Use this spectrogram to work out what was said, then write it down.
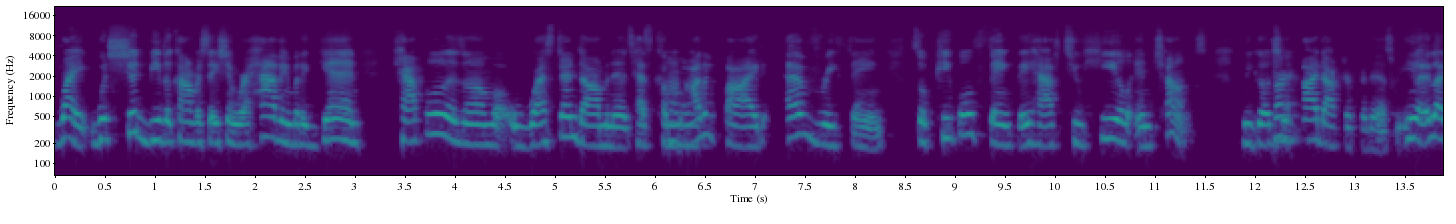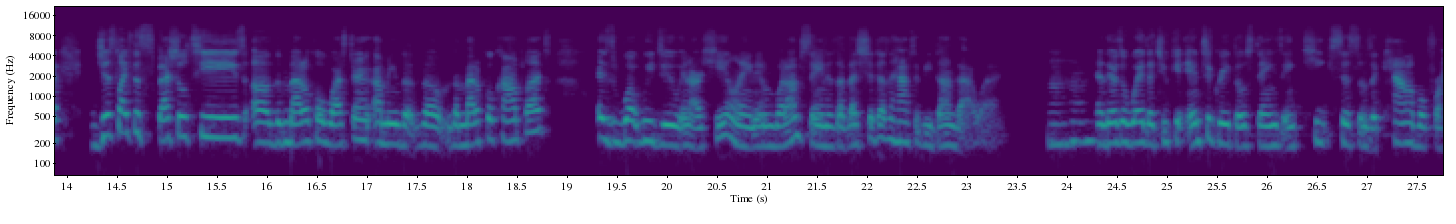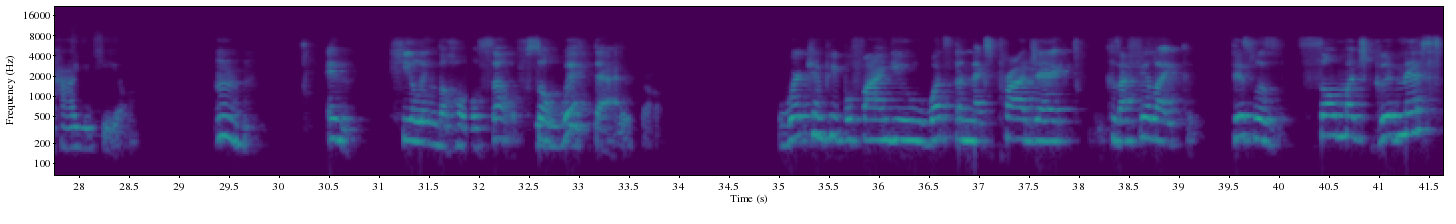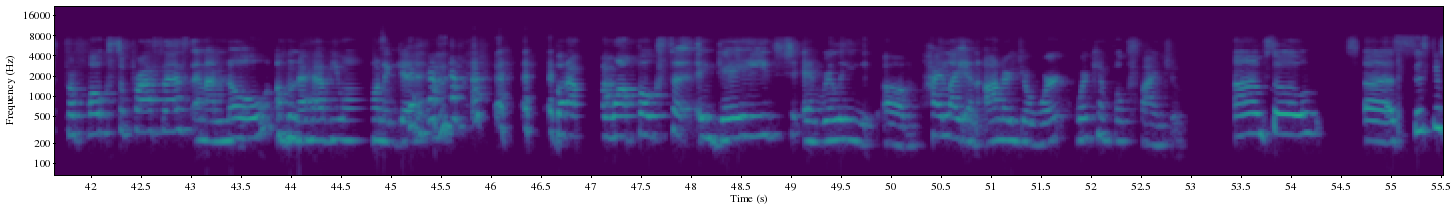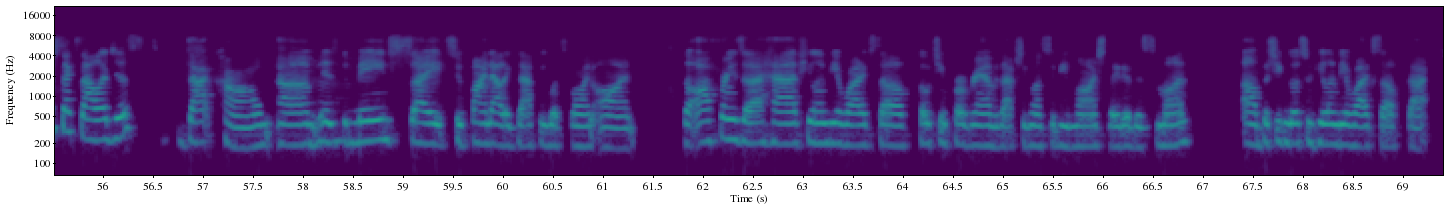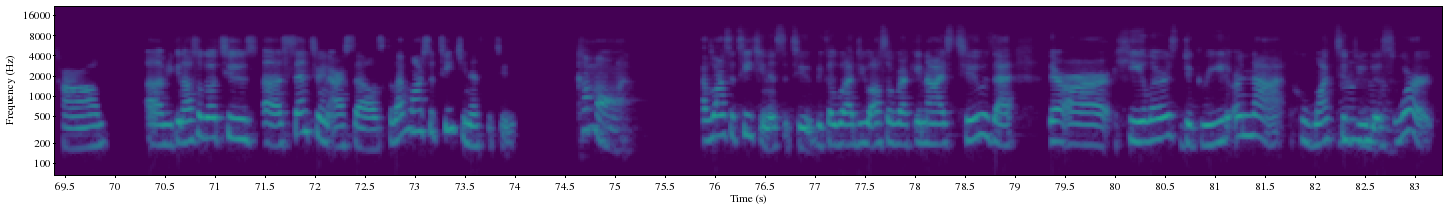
right which should be the conversation we're having but again capitalism, Western dominance has mm-hmm. commodified mm-hmm. everything. So people think they have to heal in chunks. We go to right. an eye doctor for this. We, you know, like just like the specialties of the medical Western, I mean, the, the, the medical complex is what we do in our healing. And what I'm saying is that that shit doesn't have to be done that way. Mm-hmm. And there's a way that you can integrate those things and keep systems accountable for how you heal. Mm. And healing the whole self. So with that, where can people find you? What's the next project? Because I feel like this was so much goodness for folks to process. And I know I'm gonna have you on again. but I, I, want folks to engage and really um, highlight and honor your work. Where can folks find you? Um, so uh, sistersexologist.com um, mm-hmm. is the main site to find out exactly what's going on. The offerings that I have, Healing the Erotic Self coaching program, is actually going to be launched later this month. Um, but you can go to healingtheeroticself.com. Um, you can also go to uh, Centering Ourselves because I've launched a teaching institute. Come on. I've launched a teaching institute because what I do also recognize too is that there are healers, degreed or not, who want to mm-hmm. do this work.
